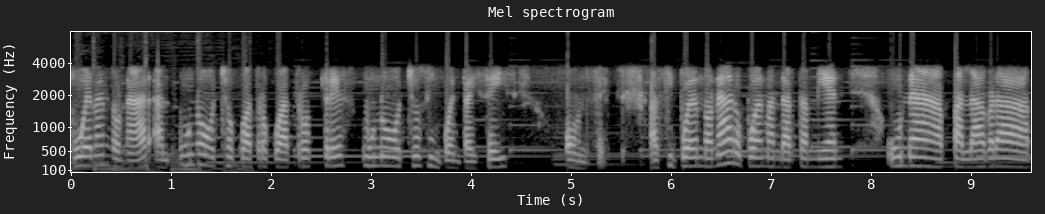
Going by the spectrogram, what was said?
puedan donar al 1844-318-5611. Así pueden donar o pueden mandar también una palabra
